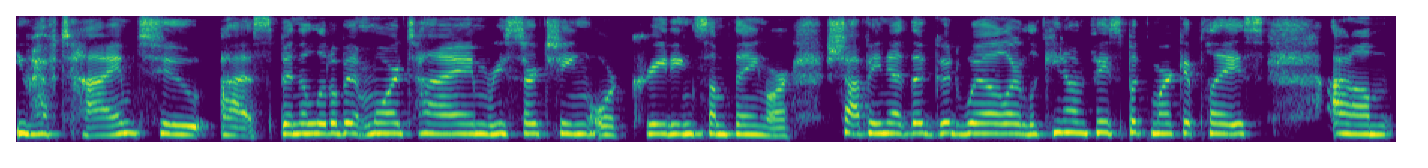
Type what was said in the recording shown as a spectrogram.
you have time to uh, spend a little bit more time researching or creating something or shopping at the Goodwill or looking on Facebook Marketplace. Um,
